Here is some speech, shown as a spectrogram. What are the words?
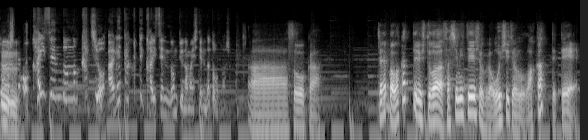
どうしても海鮮丼の価値を上げたくて海鮮丼っていう名前にしてるんだと思ってました。うん。ああ、そうか。じゃあやっぱ分かってる人は刺身定食が美味しいっていうのはもう分かってて、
